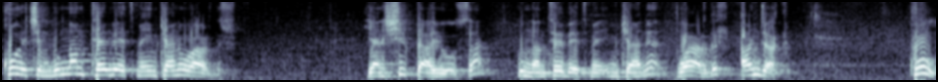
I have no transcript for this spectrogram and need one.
kul için bundan tevbe etme imkanı vardır. Yani şirk dahi olsa bundan tevbe etme imkanı vardır. Ancak kul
